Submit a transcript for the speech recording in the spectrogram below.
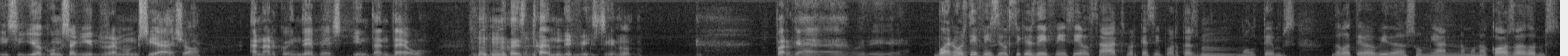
i si jo he aconseguit renunciar a això, anarcoindepes, intenteu. no és tan difícil. Perquè, vull dir... Bueno, és difícil, sí que és difícil, saps? Perquè si portes molt temps de la teva vida somiant amb una cosa, doncs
